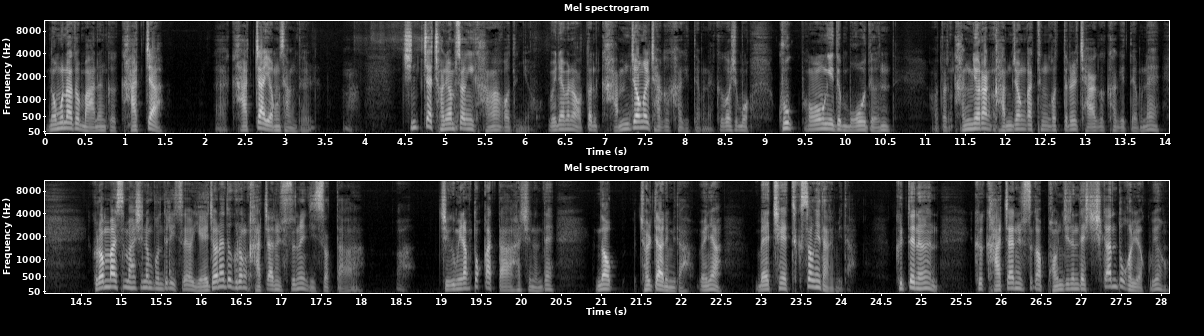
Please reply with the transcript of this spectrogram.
너무나도 많은 그 가짜 아, 가짜 영상들 진짜 전염성이 강하거든요. 왜냐하면 어떤 감정을 자극하기 때문에 그것이 뭐 국뽕이든 뭐든 어떤 강렬한 감정 같은 것들을 자극하기 때문에 그런 말씀하시는 분들이 있어요. 예전에도 그런 가짜 뉴스는 있었다. 아, 지금이랑 똑같다 하시는데 너 절대 아닙니다. 왜냐 매체의 특성이 다릅니다. 그때는 그 가짜 뉴스가 번지는데 시간도 걸렸고요.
